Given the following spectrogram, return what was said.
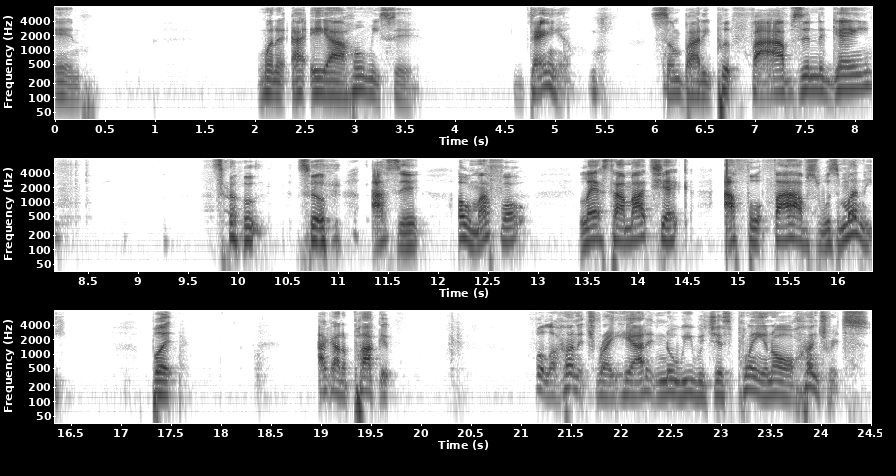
and one of our AI homies said, "Damn, somebody put fives in the game." So, so I said, "Oh, my fault. Last time I checked, I thought fives was money, but I got a pocket full of hundreds right here. I didn't know we was just playing all hundreds.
